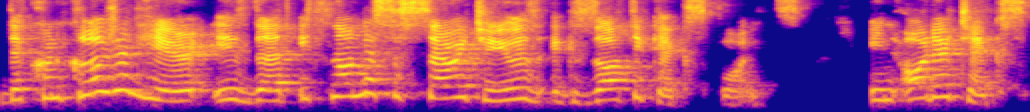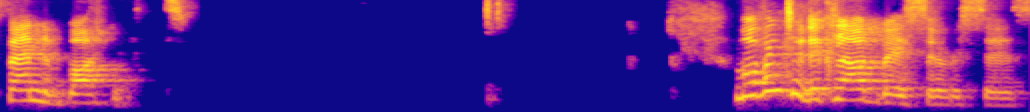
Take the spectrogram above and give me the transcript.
the conclusion here is that it's not necessary to use exotic exploits in order to expand the botnet. Moving to the cloud-based services.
